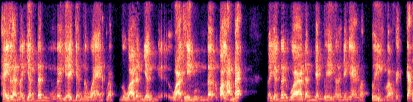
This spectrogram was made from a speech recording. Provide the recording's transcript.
Hay là nó dẫn đến nó dễ dẫn đến quả ác là quả đến dẫn quả thiện quả lầm đó nó dẫn đến quả đến nhân thiện hay là nhân ác là tùy vào cái căn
